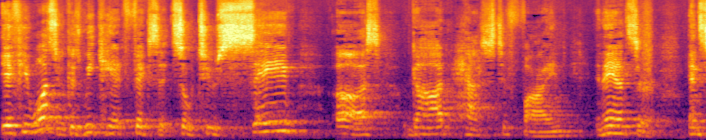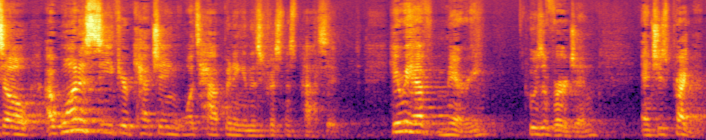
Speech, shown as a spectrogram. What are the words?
if he wants to, because we can't fix it. So to save us, God has to find an answer. And so I want to see if you're catching what's happening in this Christmas passage. Here we have Mary, who's a virgin, and she's pregnant.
